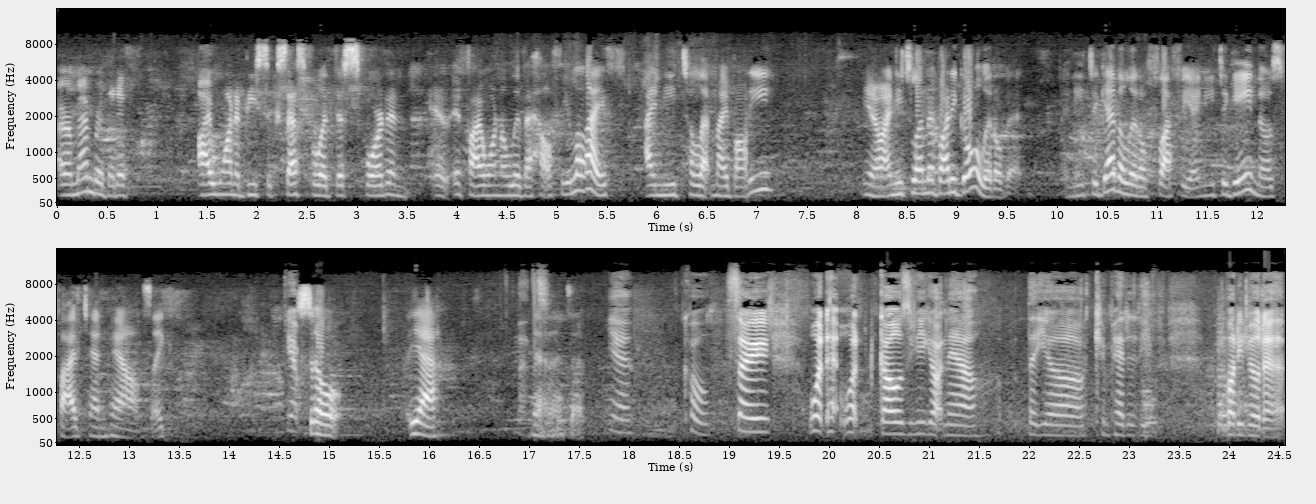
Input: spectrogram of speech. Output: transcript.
I remember that if I want to be successful at this sport and if I want to live a healthy life, I need to let my body, you know, I need to let my body go a little bit. I need to get a little fluffy. I need to gain those five, ten pounds. Like, yep. so, yeah, that's, yeah, that's it. Yeah, cool. So, what what goals have you got now? that you're competitive bodybuilder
